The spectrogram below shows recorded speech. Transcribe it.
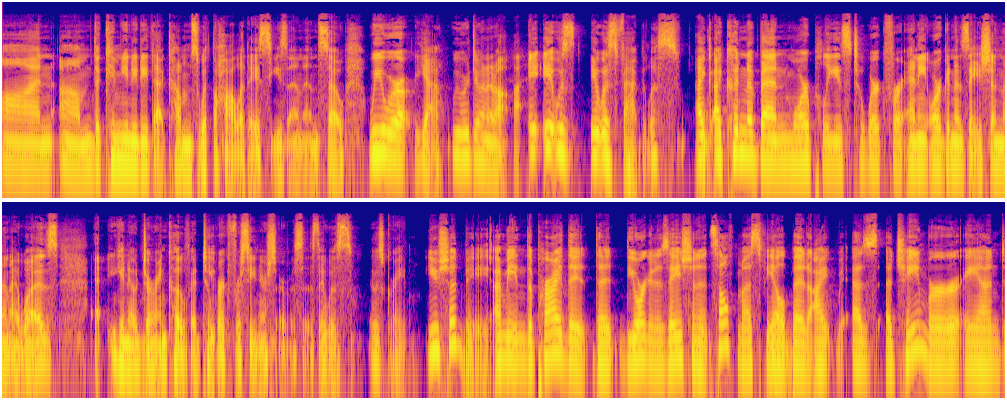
on um, the community that comes with the holiday season. And so we were, yeah, we were doing it all. It, it was it was fabulous. I, I couldn't have been more pleased to work for any organization than I was, you know, during COVID to work for senior services. It was it was great. You should be. I mean, the pride that that the organization itself must feel, but I as a chamber and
